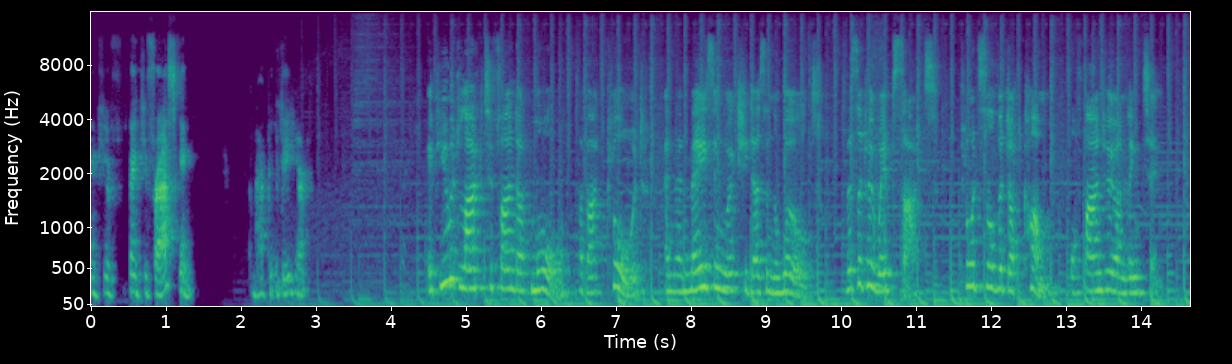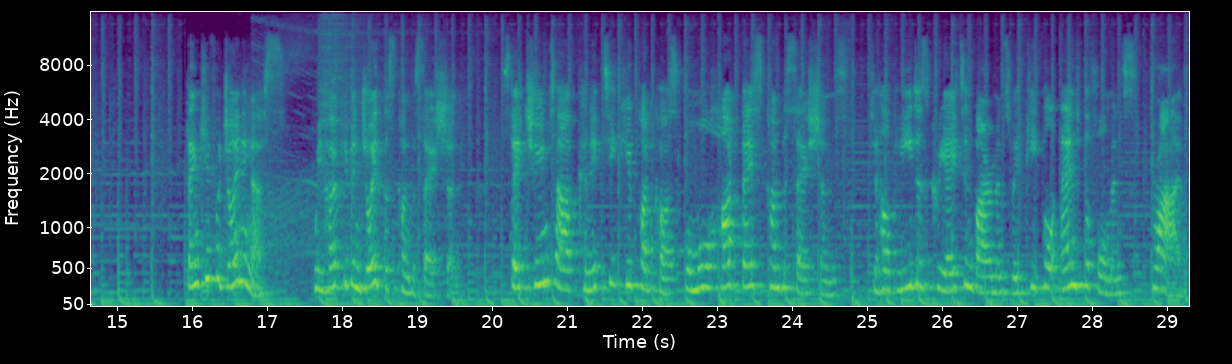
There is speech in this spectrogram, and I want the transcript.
Thank you. Thank you for asking. I'm happy to be here. If you would like to find out more about Claude and the amazing work she does in the world, visit her website, claudesilver.com, or find her on LinkedIn. Thank you for joining us. We hope you've enjoyed this conversation. Stay tuned to our Connect ConnectEQ podcast for more heart based conversations to help leaders create environments where people and performance thrive.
